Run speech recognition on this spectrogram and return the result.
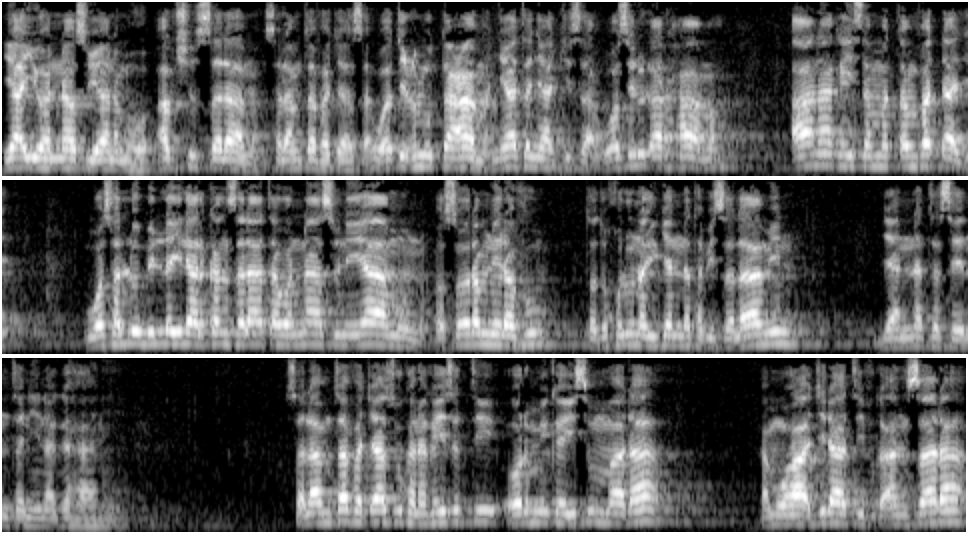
يا أيها الناس يا نمه أفشوا السلام سلام تفجاسا وأطعموا الطعام. نياتا نياتشسا وصلوا الأرحام. أنا كيسا متنفداج وصلوا بالليل أركان صلاة والناس نيام وصور من رفو تدخلون الجنة بسلام جنة سنتني نجهاني kana keessatti ormi keeysummaadha ka muhaajiraatiif ka ansaaraa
